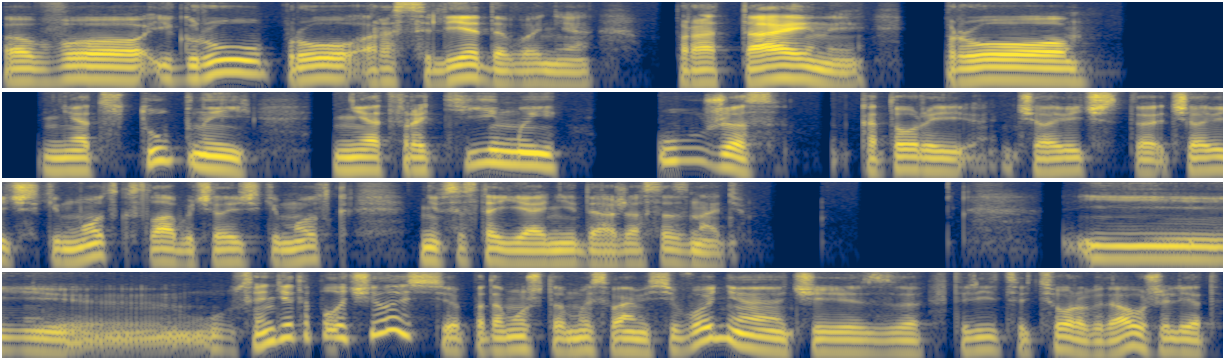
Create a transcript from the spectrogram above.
в игру про расследование, про тайны, про неотступный, неотвратимый ужас, который человечество, человеческий мозг, слабый человеческий мозг не в состоянии даже осознать. И у Сэнди это получилось, потому что мы с вами сегодня, через 30-40, да, уже лет,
